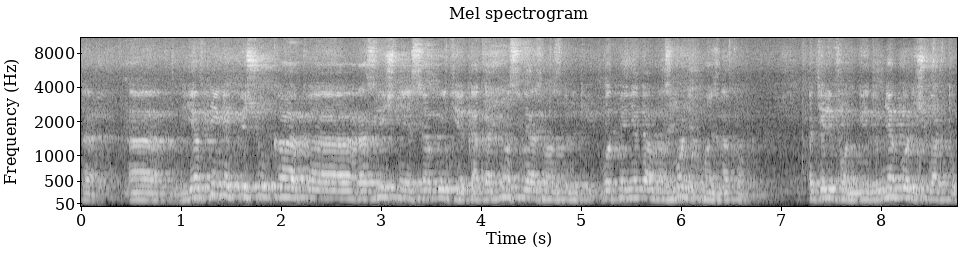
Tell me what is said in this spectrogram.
Так, э, я в книгах пишу, как э, различные события, как одно связано с другим. Вот мне недавно звонит мой знакомый по телефону, говорит, у меня горечь во рту.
